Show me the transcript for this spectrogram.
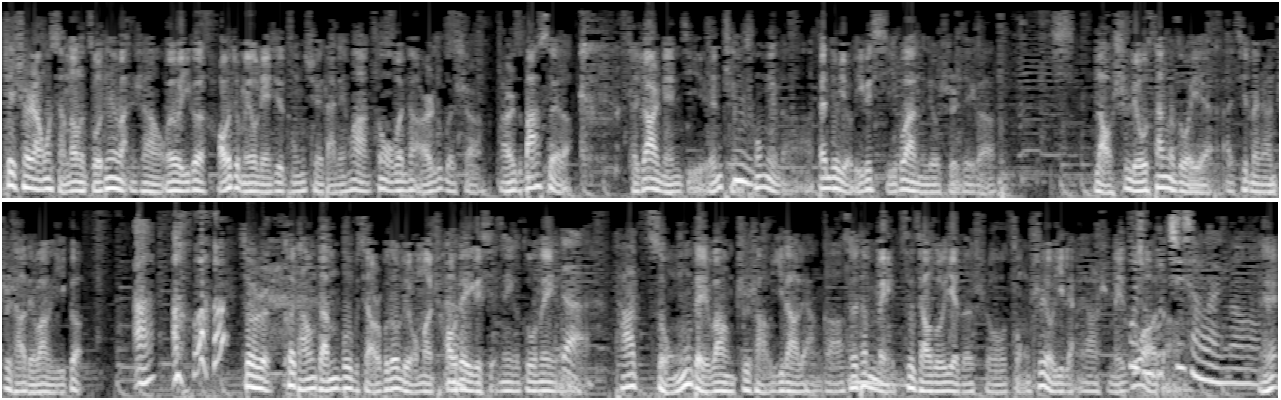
这事儿让我想到了昨天晚上，我有一个好久没有联系的同学打电话跟我问他儿子的事儿，儿子八岁了，小学二年级，人挺聪明的啊，但就有一个习惯呢，就是这个老师留三个作业，啊，基本上至少得忘一个。啊 啊，就是课堂咱们不小时候不都留吗？抄这个写那个做那个。对他总得忘至少一到两个，所以他每次交作业的时候，总是有一两样是没做的。为什么不记下来呢？哎，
